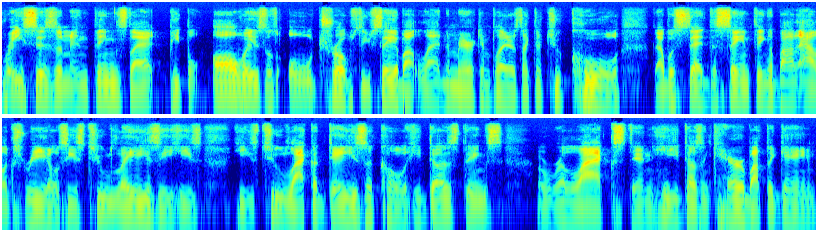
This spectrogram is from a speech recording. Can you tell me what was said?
racism and things that people always those old tropes you say about Latin American players like they're too cool. That was said the same thing about Alex Rios. He's too lazy. He's he's too lackadaisical. He does things relaxed and he doesn't care about the game.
